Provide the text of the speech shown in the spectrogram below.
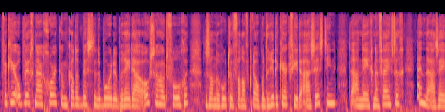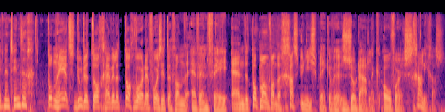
Verkeer op weg naar Gorkum kan het beste de borden Breda-Oosterhout volgen. Dus dan de route vanaf knooppunt Ridderkerk via de A16, de A59 en de A27. Ton Heerts doet het toch. Hij wil het toch worden, voorzitter van de FNV. En de topman van de Gasunie spreken we zo dadelijk over schaliegas.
